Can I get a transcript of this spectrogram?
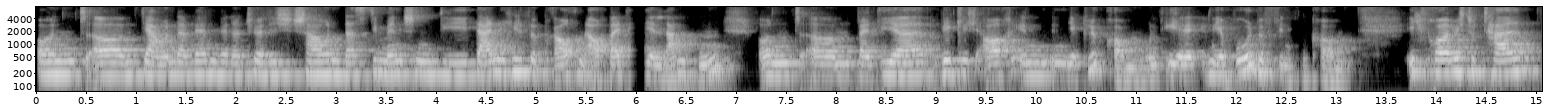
Und ähm, ja, und dann werden wir natürlich schauen, dass die Menschen, die deine Hilfe brauchen, auch bei dir landen und ähm, bei dir wirklich auch in, in ihr Glück kommen und ihr, in ihr Wohlbefinden kommen. Ich freue mich total,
